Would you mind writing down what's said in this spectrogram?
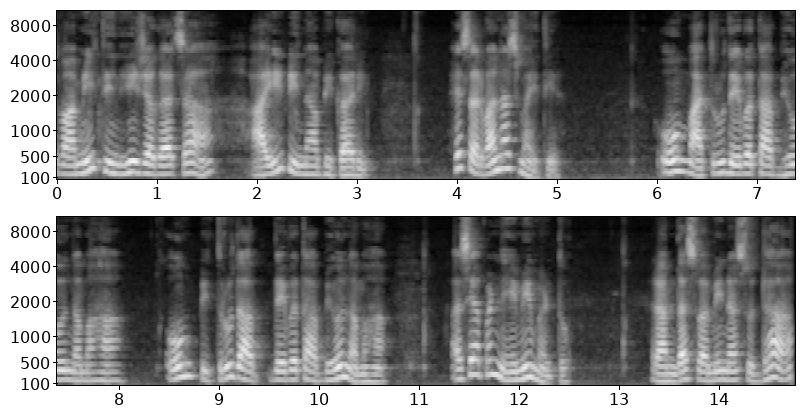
स्वामी तिन्ही जगाचा आई विना भिकारी हे सर्वांनाच माहिती आहे. ओम मातृदेवताभ्यो नमहा ओम पितृदा देवताभ्यो नमहा असे आपण नेहमी म्हणतो. रामदास स्वामींनासुद्धा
